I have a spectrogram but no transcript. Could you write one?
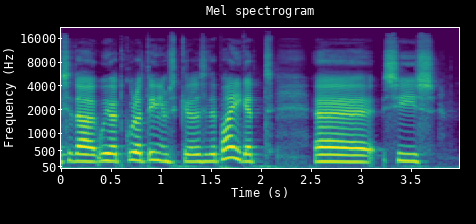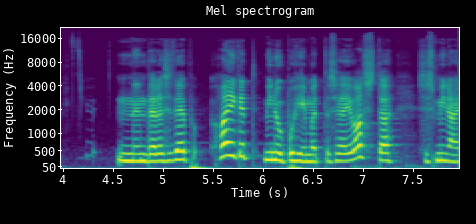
seda võivad kuulata inimesed, kellele see teeb haiget, siis nendele see teeb haiget, minu põhimõte see ei vasta, sest mina,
